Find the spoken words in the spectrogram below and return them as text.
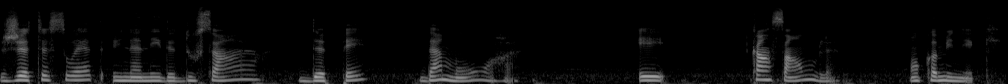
Je te souhaite une année de douceur, de paix, d'amour et qu'ensemble, on communique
